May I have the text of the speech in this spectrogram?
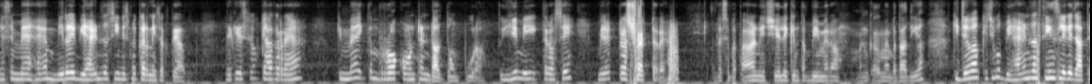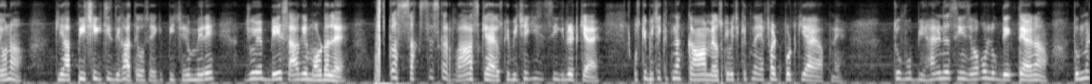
जैसे मैं है, मेरा ही बिहाइंड द सीन इसमें कर नहीं सकते आप। लेकिन इसमें आप क्या कर रहे हैं कि मैं एकदम रॉ कंटेंट डालता हूँ पूरा। तो ये मेरी एक तरफ़ से मेरा ट्रस्ट फैक्टर है। वैसे बताना नहीं चाहिए, लेकिन तब भी मेरा मन कर, मैं बता दिया कि जब आप किसी को बिहाइंड द सीन्स लेके जाते हो ना, कि आप पीछे की चीज़ दिखाते हो उसे, कि पीछे जो मेरे, जो ये बेस आगे मॉडल है, उसका सक्सेस का राज क्या है, उसके पीछे की सीक्रेट क्या है, उसके पीछे कितना काम है, उसके पीछे कितना एफर्ट पुट किया है आपने जो वो बिहाइंड द सीन्स जब आप लोग देखते हैं ना तो उनमें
